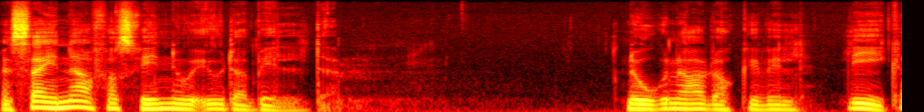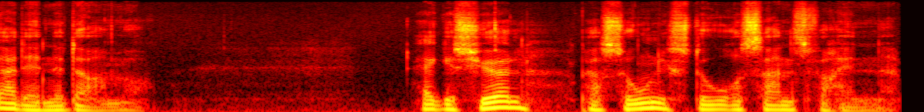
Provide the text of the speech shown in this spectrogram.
Men seinere forsvinner hun ut av bildet. Noen av dere vil like denne dama. Jeg er sjøl personlig stor og sans for henne.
